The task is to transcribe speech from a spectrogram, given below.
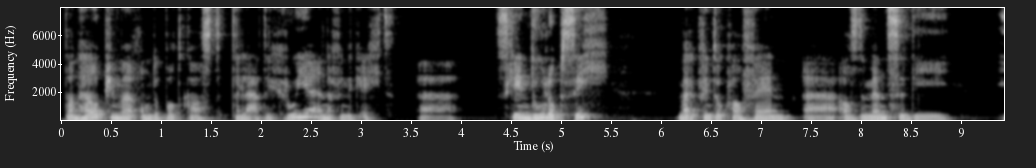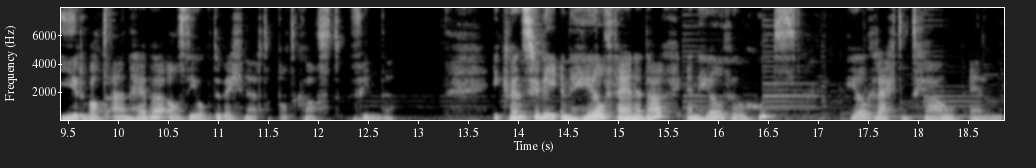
Dan help je me om de podcast te laten groeien. En dat vind ik echt, is geen doel op zich, maar ik vind het ook wel fijn uh, als de mensen die hier wat aan hebben als die ook de weg naar de podcast vinden. Ik wens jullie een heel fijne dag en heel veel goeds. Heel graag tot gauw en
